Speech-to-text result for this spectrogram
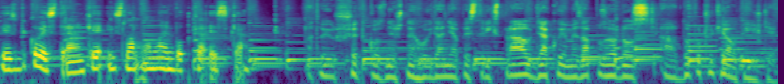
facebookovej stránke islamonline.sk. A to je už všetko z dnešného vydania Pestrých správ. Ďakujeme za pozornosť a do počutia o týždeň.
